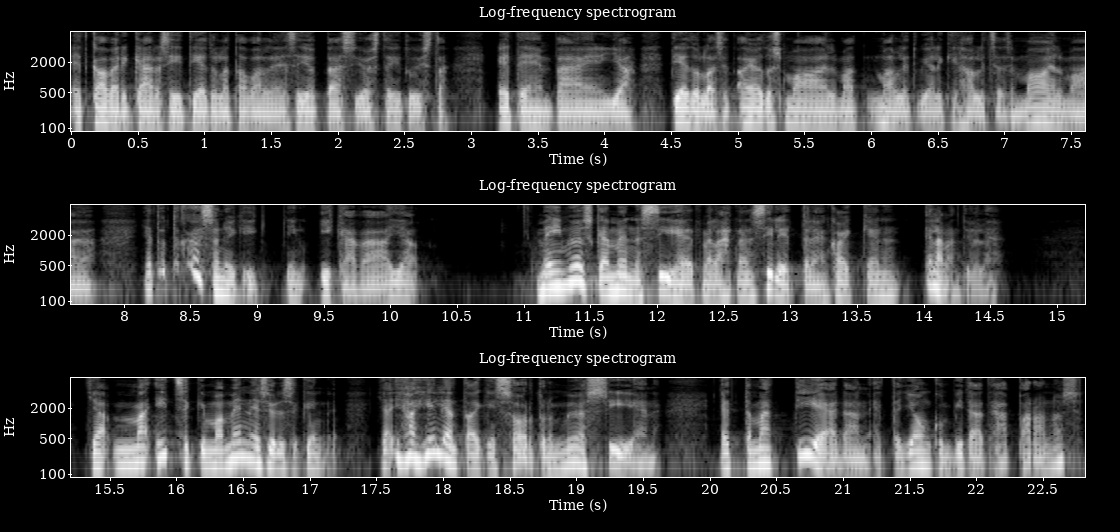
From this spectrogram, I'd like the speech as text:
että kaveri kärsii tietyllä tavalla ja se ei ole päässyt jostain jutuista eteenpäin ja tietynlaiset ajatusmaailmat, mallit vieläkin hallitsee sen maailmaa ja, ja totta kai se on niin, niin ikävää ja me ei myöskään mennä siihen, että me lähdetään silittelemään kaikkien elämäntyylejä. Ja mä itsekin, mä menneisyydessäkin ja ihan hiljantaikin sortunut myös siihen, että mä tiedän, että jonkun pitää tehdä parannus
